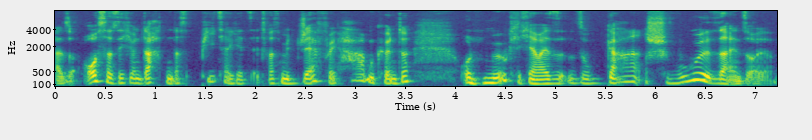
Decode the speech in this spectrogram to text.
also außer sich und dachten, dass Peter jetzt etwas mit Jeffrey haben könnte und möglicherweise sogar schwul sein solle.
